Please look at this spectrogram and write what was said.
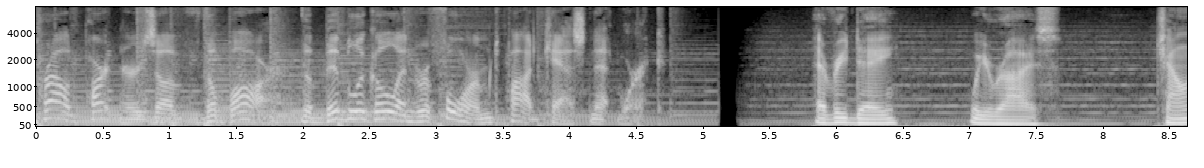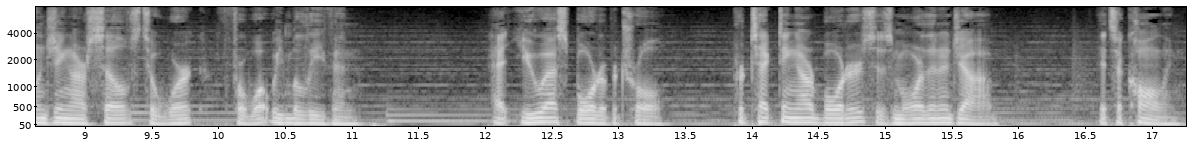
Proud partners of The Bar, the Biblical and Reformed Podcast Network. Every day, we rise, challenging ourselves to work for what we believe in. At U.S. Border Patrol, protecting our borders is more than a job, it's a calling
